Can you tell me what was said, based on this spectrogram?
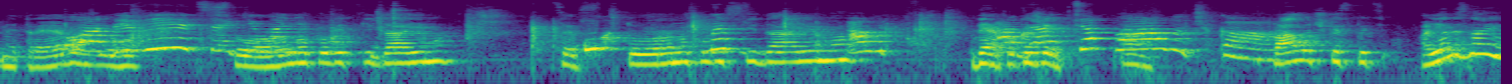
не треба. О, Ми його дивіться, в які сторону повідкидаємо. Це в сторону повідкидаємо. А от Де, а покажи. де ця А. паличка? Палочка спеці... А я не знаю,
